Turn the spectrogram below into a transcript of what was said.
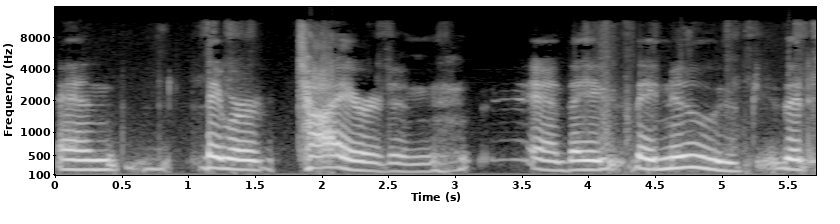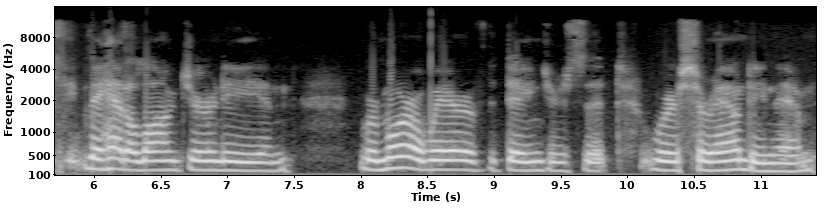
and they were tired and and they they knew that they had a long journey and were more aware of the dangers that were surrounding them.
